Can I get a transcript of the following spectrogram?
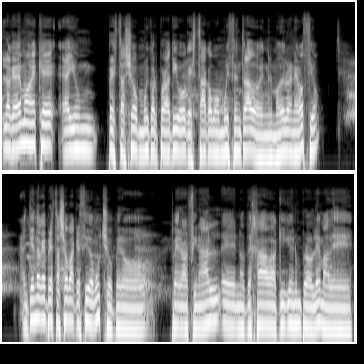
lo que vemos es que hay un PrestaShop muy corporativo que está como muy centrado en el modelo de negocio. Entiendo que PrestaShop ha crecido mucho, pero, pero al final eh, nos deja aquí en un problema de,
